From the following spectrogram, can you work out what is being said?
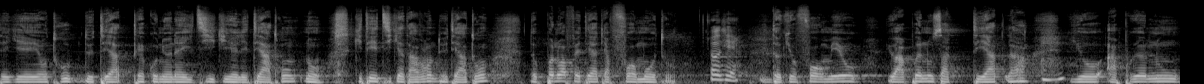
il y a une troupe de théâtre très connue en Haïti qui est les théâtrons. Non, qui était étiquette avant de théâtrons. Donc, pendant qu'on fait théâtre, il y a formé tout. Ok. Donc, ils formé, ils apprennent nous ça théâtre là, ils apprennent nous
